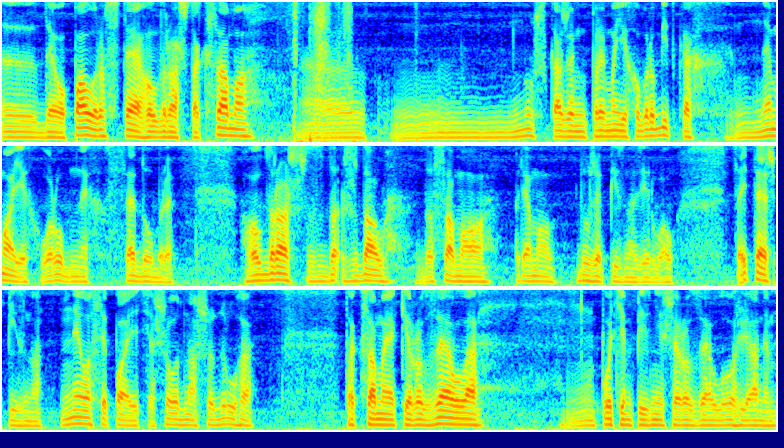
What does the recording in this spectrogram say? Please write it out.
е, де опал росте, голдраж так само. Ну, скажімо, при моїх обробітках немає хворобних, все добре. Голдраж ждав до самого, прямо дуже пізно зірвав. Цей теж пізно. Не осипається, що одна, що друга. Так само, як і розелла. Потім пізніше розеллу оглянемо.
